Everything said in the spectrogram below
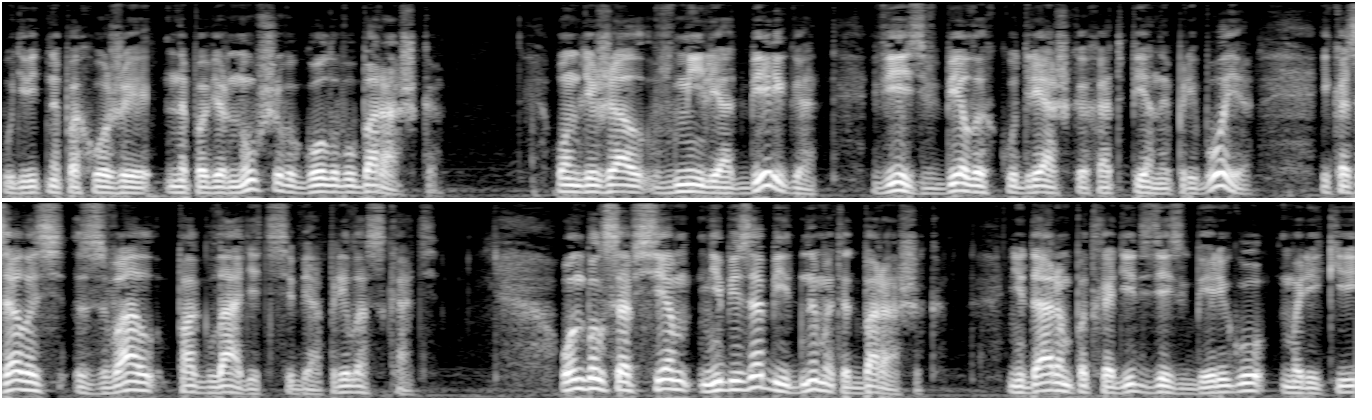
удивительно похожий на повернувшего голову барашка. Он лежал в миле от берега, весь в белых кудряшках от пены прибоя, и, казалось, звал погладить себя, приласкать. Он был совсем не безобидным, этот барашек. Недаром подходить здесь к берегу моряки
